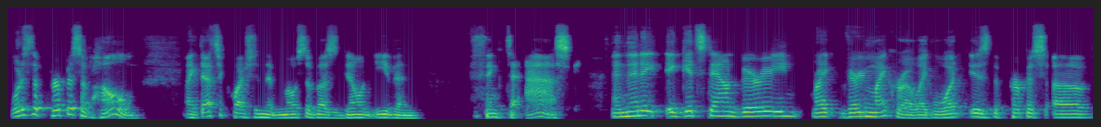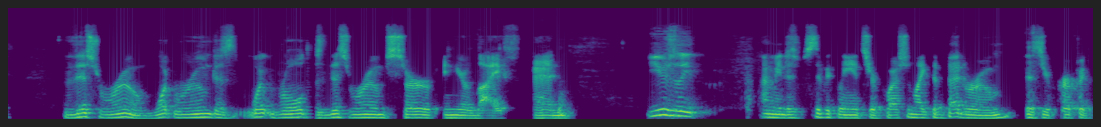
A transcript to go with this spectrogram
what is the purpose of home? Like that's a question that most of us don't even think to ask and then it, it gets down very right very micro like what is the purpose of this room? What room does what role does this room serve in your life? And usually i mean to specifically answer your question like the bedroom is your perfect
